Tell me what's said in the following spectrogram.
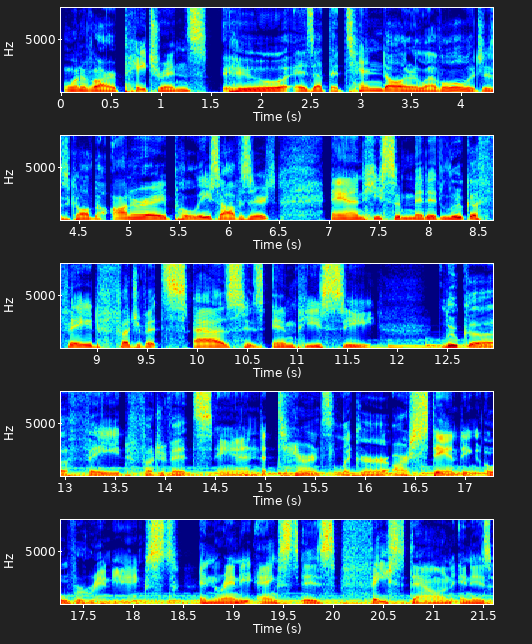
one of our patrons who is at the $10 level, which is called the honorary police officers. And he submitted Luca Fade Fudjovitz as his NPC. Luca Fade Fudjovitz and Terrence Licker are standing over Randy Angst. And Randy Angst is face down in his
